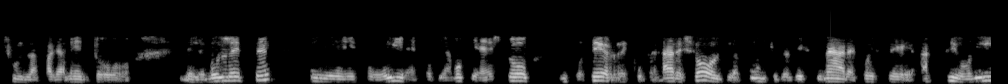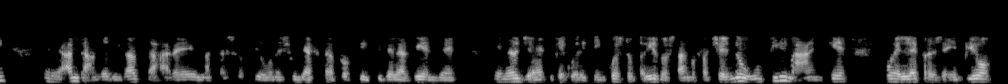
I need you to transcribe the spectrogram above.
sul pagamento delle bollette e poi ecco, abbiamo chiesto di poter recuperare soldi appunto da destinare a queste azioni eh, andando ad innalzare la tassazione sugli extra profitti delle aziende energetiche, quelle che in questo periodo stanno facendo utili, ma anche quelle per esempio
